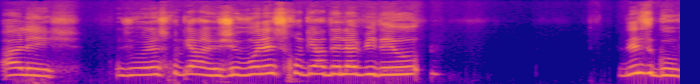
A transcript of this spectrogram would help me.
Allez, je vous laisse regarder. Je vous laisse regarder la vidéo. Let's go.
